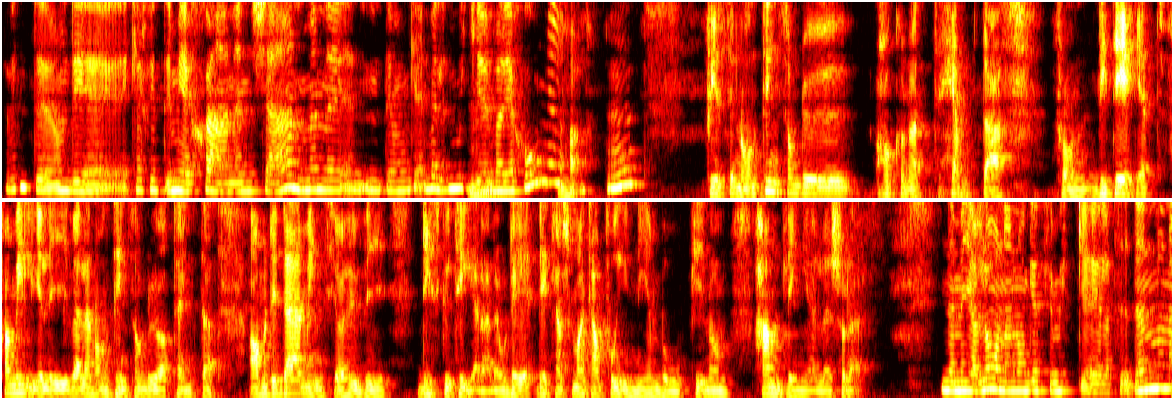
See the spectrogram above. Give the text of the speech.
Jag vet inte om det kanske inte är mer stjärn än kärn, men eh, det är väldigt mycket variation i alla fall. Finns det någonting som du har kunnat hämta från ditt eget familjeliv eller någonting som du har tänkt att ja men det där minns jag hur vi diskuterade och det, det kanske man kan få in i en bok i någon handling eller sådär. Nej men jag lånar nog ganska mycket hela tiden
